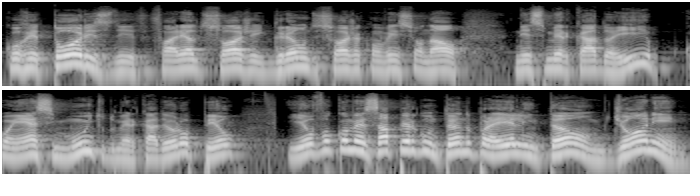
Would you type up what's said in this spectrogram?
corretores de farelo de soja e grão de soja convencional nesse mercado aí, conhece muito do mercado europeu. E eu vou começar perguntando para ele então, Johnny,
